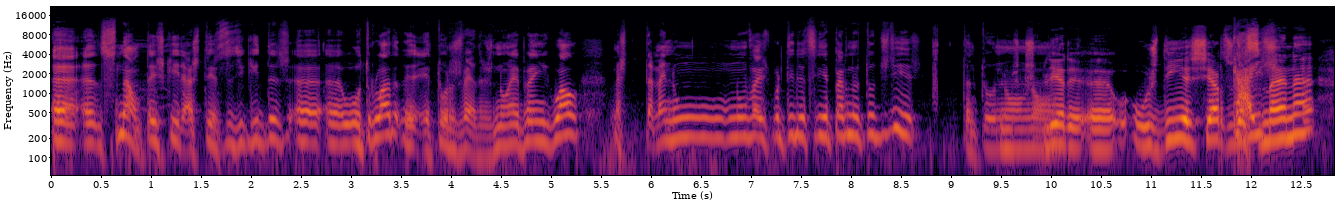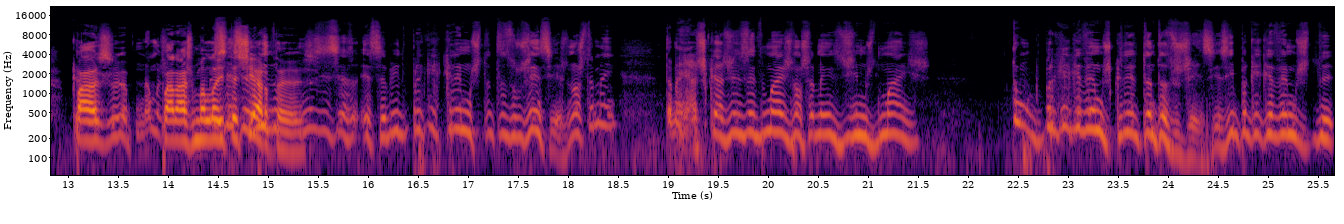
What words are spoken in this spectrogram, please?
Uh, uh, se não, tens que ir às terças e quintas ao uh, outro lado, é, é Torres Vedras. Não é bem igual, mas também não, não vais partir assim a perna todos os dias. Portanto, não, não... escolher os dias certos Cais... da semana para as, não, mas, para as maleitas é sabido, certas. Mas isso é, é, sabido para que queremos tantas urgências. Nós também, também acho que às vezes é demais, nós também exigimos demais. Então, para que é que devemos querer tantas urgências? E para que é que devemos de...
